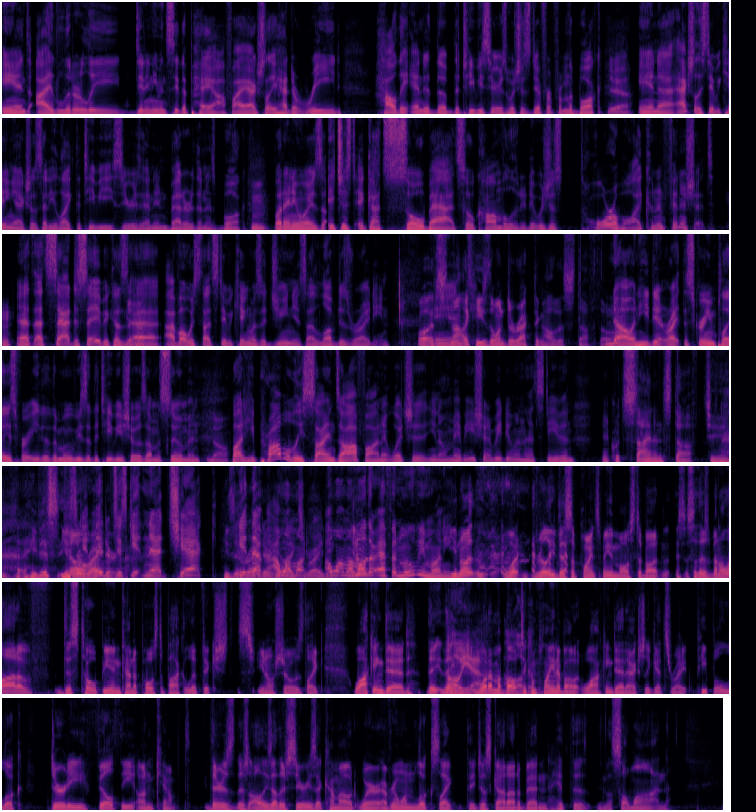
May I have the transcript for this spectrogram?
and I literally didn't even see the payoff. I actually had to read how they ended the the TV series which is different from the book. Yeah. And uh, actually Stephen King actually said he liked the TV series ending better than his book. Hmm. But anyways, it just it got so bad, so convoluted. It was just horrible. I couldn't finish it. Hmm. That, that's sad to say because uh, I've always thought Stephen King was a genius. I loved his writing. Well, it's And- not like he's the one directing all this stuff, though. No, and he didn't write the screenplays for either the movies or the TV shows, I'm assuming. No. But he probably signs off on it, which, uh, you know, maybe you shouldn't be doing that, Steven. Yeah, quit signing stuff. Jeez. he just he's know- a Getting that- writer. just getting that check. He's a Getting writer. That, He I, want likes my, writing. I want my You know mother effing movie money. You know what, what really disappoints me the most about so there's been a lot of dystopian kind of post-apocalyptic sh- you know shows like Walking Dead. They, they Oh, yeah. what I'm about to it. complain about Walking Dead actually gets right. People look dirty, filthy, unkempt. There's there's all these other series that come out where everyone looks like they just got out of bed and hit the the salon.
